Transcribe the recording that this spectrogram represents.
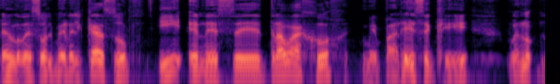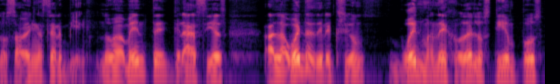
el resolver el caso y en ese trabajo me parece que, bueno, lo saben hacer bien. Nuevamente, gracias a la buena dirección, buen manejo de los tiempos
